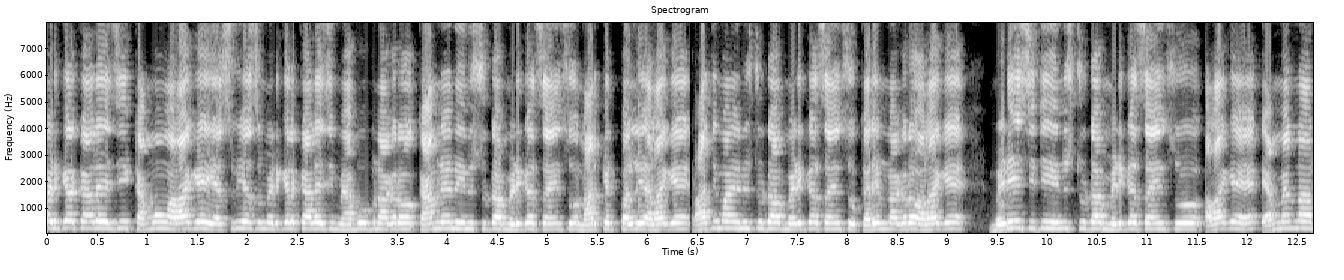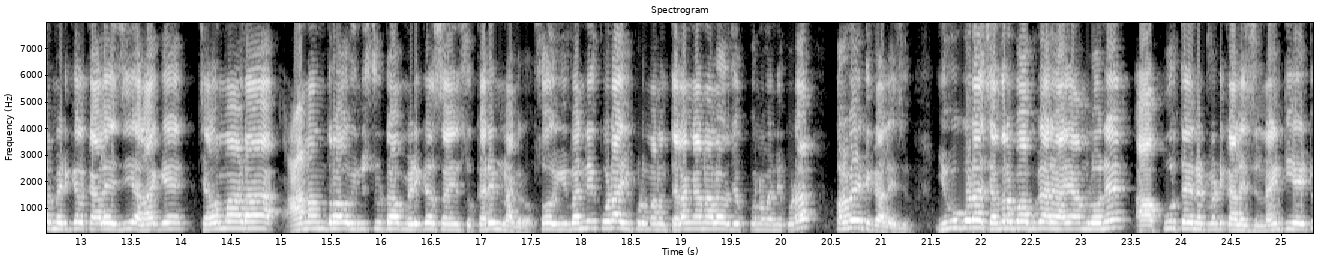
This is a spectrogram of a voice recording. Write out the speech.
మెడికల్ కాలేజీ ఖమ్మం అలాగే SVS medical college Mahabub Nagar Kamineni institute of medical science Narketpally అలాగే Pratima institute of medical science Karimnagar అలాగే Medicity institute of medical science అలాగే ఎంఎన్ఆర్ మెడికల్ కాలేజీ అలాగే Chalmeda Anandarao institute of medical science Karimnagar. So ఇవన్నీ కూడా ఇప్పుడు మనం తెలంగాణలో చెప్పుకున్నవన్నీ కూడా ప్రైవేట్ కాలేజీలు. ఇవి కూడా చంద్రబాబు గారి హయాంలోనే ఆ పూర్తయినటువంటి కాలేజీలు. Ninety eight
